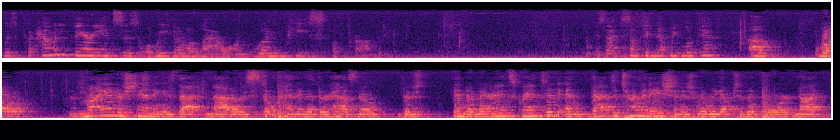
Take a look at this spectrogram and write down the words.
was put, how many variances are we gonna allow on one piece of property? Is that something that we look at? Um, Well, my understanding is that matter is still pending, that there has no, there's been no variance granted, and that determination is really up to the board, not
